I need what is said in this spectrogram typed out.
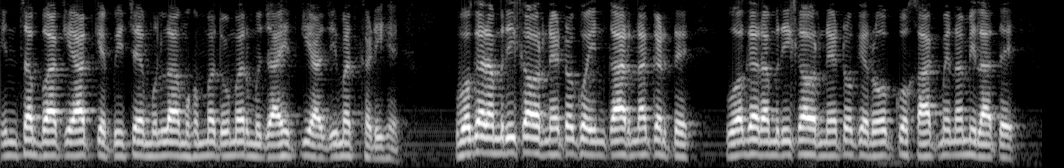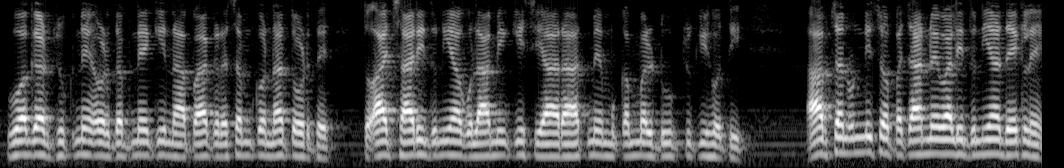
ان سب واقعات کے پیچھے ملا محمد عمر مجاہد کی عظیمت کھڑی ہے۔ وہ اگر امریکہ اور نیٹو کو انکار نہ کرتے، وہ اگر امریکہ اور نیٹو کے روب کو خاک میں نہ ملاتے، وہ اگر جھکنے اور دبنے کی ناپاک رسم کو نہ توڑتے تو آج ساری دنیا غلامی کی سیارات میں مکمل ڈوب چکی ہوتی۔ آپ سن انیس سو پچانوے والی دنیا دیکھ لیں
